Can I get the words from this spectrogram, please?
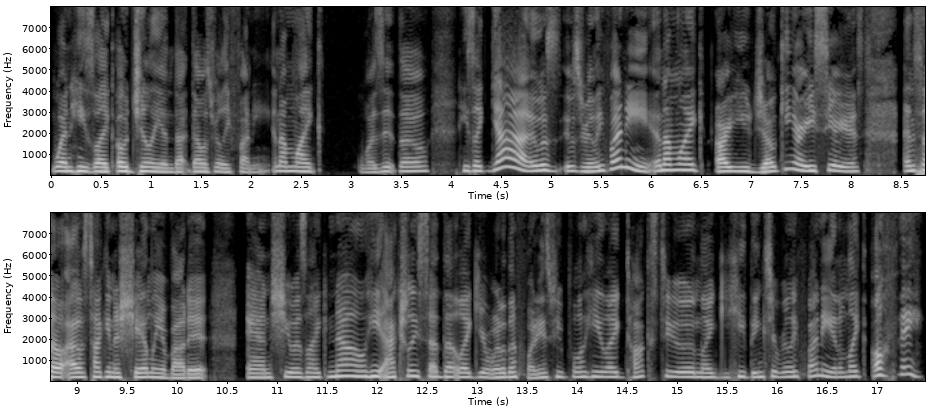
when he's like, oh, Jilliane, that, that was really funny. And I'm like, was it though? He's like yeah it was it was really funny. And i'm like are you joking? Are you serious? And so i was talking to shanley about it and she was like no he actually said that like you're one of the funniest people he like talks to and like he thinks you're really funny. And i'm like oh thanks.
